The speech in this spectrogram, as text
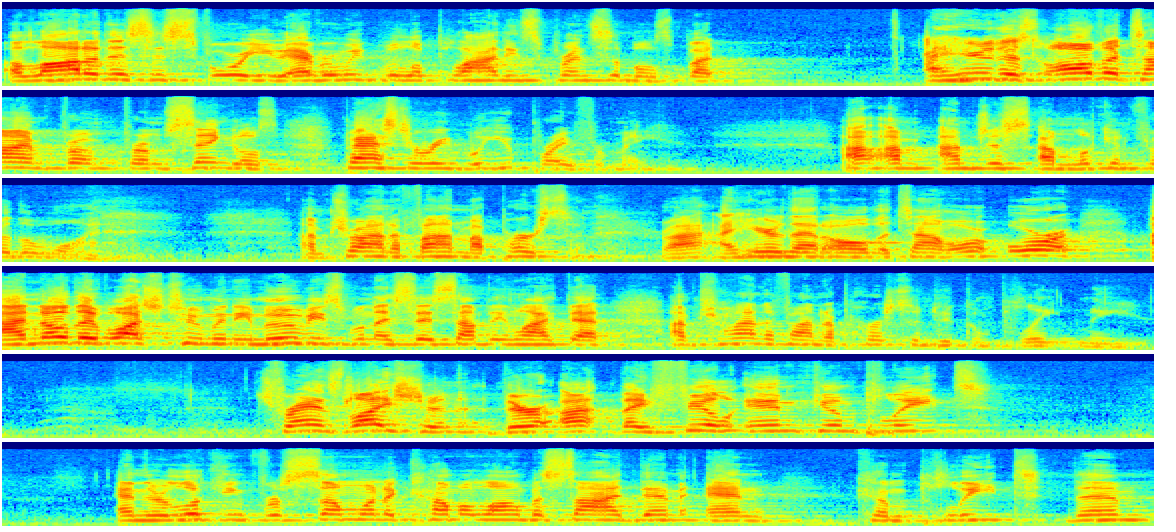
A lot of this is for you. Every week we'll apply these principles. But I hear this all the time from, from singles Pastor Reed, will you pray for me? I'm, I'm just, I'm looking for the one. I'm trying to find my person, right? I hear that all the time. Or, or I know they've watched too many movies when they say something like that. I'm trying to find a person to complete me. Translation, they're, uh, they feel incomplete and they're looking for someone to come along beside them and complete them.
